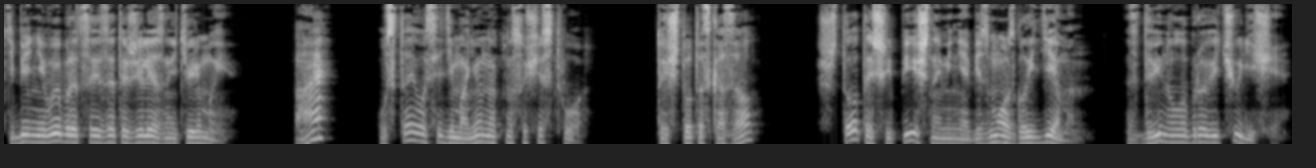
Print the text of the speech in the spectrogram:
Тебе не выбраться из этой железной тюрьмы!» «А?» — уставился демоненок на существо. «Ты что-то сказал?» «Что ты шипишь на меня, безмозглый демон?» — сдвинуло брови чудище.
